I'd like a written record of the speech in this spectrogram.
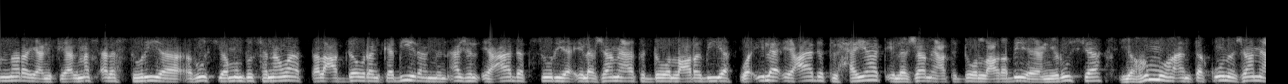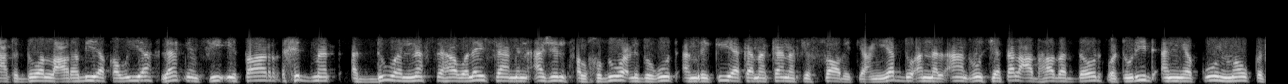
نرى يعني في المسألة السورية روسيا منذ سنوات تلعب دورا كبيرا من أجل إعادة سوريا إلى جامعة الدول العربية وإلى إعادة الحياة إلى جامعة الدول العربية، يعني روسيا يهمها أن تكون جامعة الدول العربية قوية لكن في إطار خدمة الدول نفسها وليس من أجل الخضوع لضغوط أمريكية كما كان في السابق، يعني يبدو أن الآن روسيا تلعب هذا الدور وتريد أن يكون موقف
